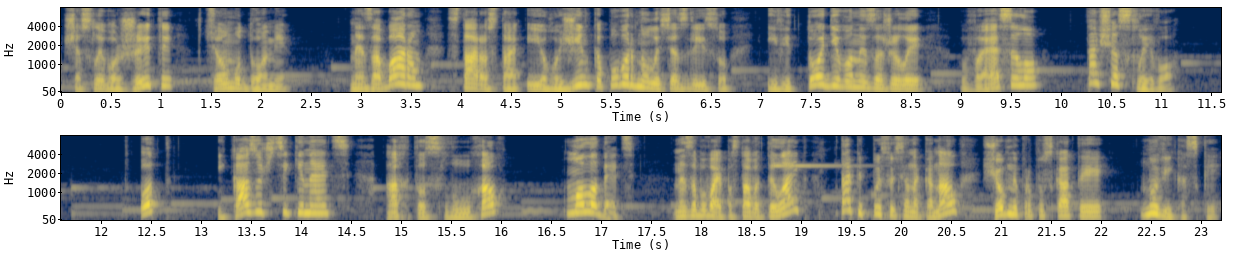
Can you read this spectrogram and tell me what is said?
щасливо жити в цьому домі. Незабаром староста і його жінка повернулися з лісу, і відтоді вони зажили весело та щасливо. От і казочці кінець, а хто слухав, молодець. Не забувай поставити лайк та підписуйся на канал, щоб не пропускати нові казки.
